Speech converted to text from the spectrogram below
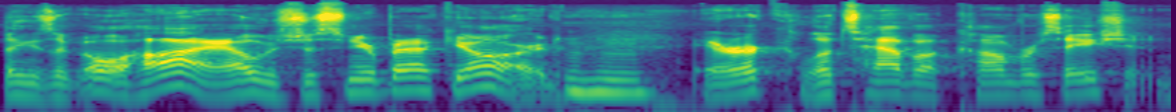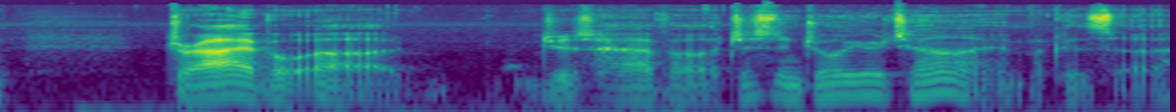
He's like, "Oh, hi, I was just in your backyard, Mhm. Eric. Let's have a conversation. Drive, uh, just have a, just enjoy your time because uh,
